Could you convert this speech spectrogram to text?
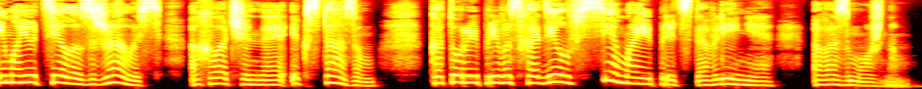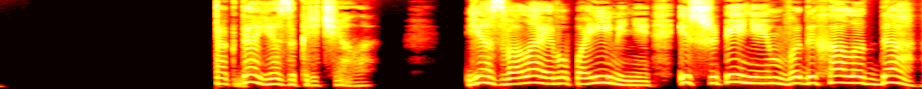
И мое тело сжалось, охваченное экстазом, который превосходил все мои представления о возможном. Тогда я закричала. Я звала его по имени и с шипением выдыхала «да»,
